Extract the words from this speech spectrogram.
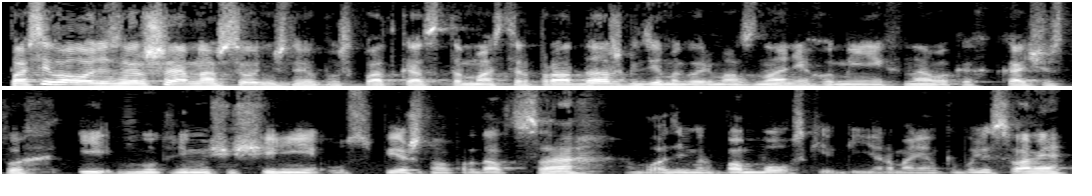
Спасибо, Володя. Завершаем наш сегодняшний выпуск подкаста «Мастер продаж», где мы говорим о знаниях, умениях, навыках, качествах и внутреннем ощущении успешного продавца. Владимир Бобовский, Евгений Романенко были с вами.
